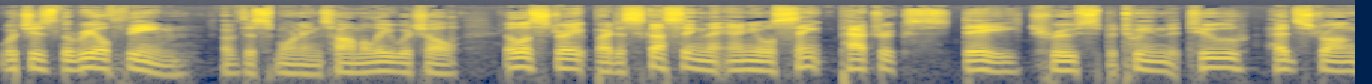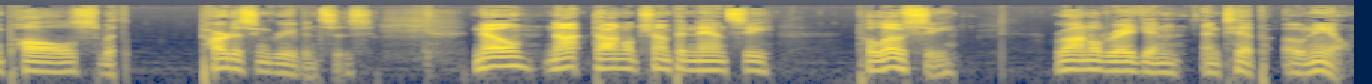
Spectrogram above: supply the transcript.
which is the real theme of this morning's homily, which I'll illustrate by discussing the annual St. Patrick's Day truce between the two headstrong pols with partisan grievances. No, not Donald Trump and Nancy Pelosi, Ronald Reagan and Tip O'Neill.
